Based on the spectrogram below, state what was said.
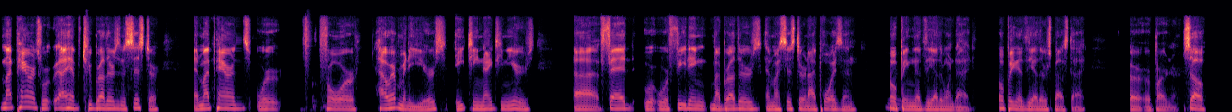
my parents were. I have two brothers and a sister, and my parents were for however many years 18 19 years uh fed were, were feeding my brothers and my sister and i poison mm-hmm. Hoping that the other one died hoping that the other spouse died or, or partner so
